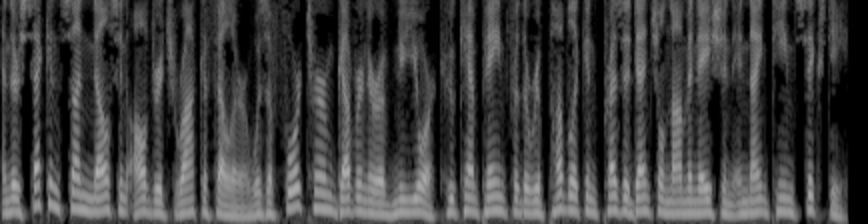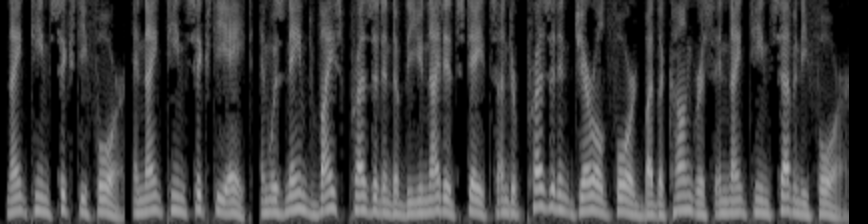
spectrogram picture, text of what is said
and their second son Nelson Aldrich Rockefeller was a four-term governor of New York who campaigned for the Republican presidential nomination in 1960, 1964, and 1968, and was named Vice President of the United States under President Gerald Ford by the Congress in 1974.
